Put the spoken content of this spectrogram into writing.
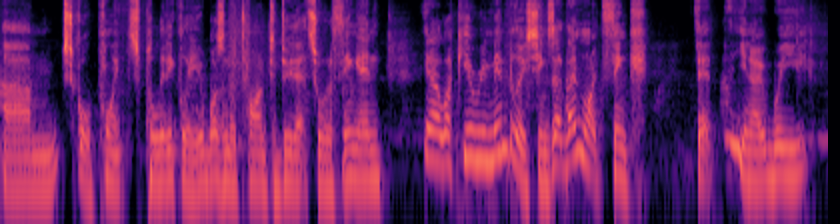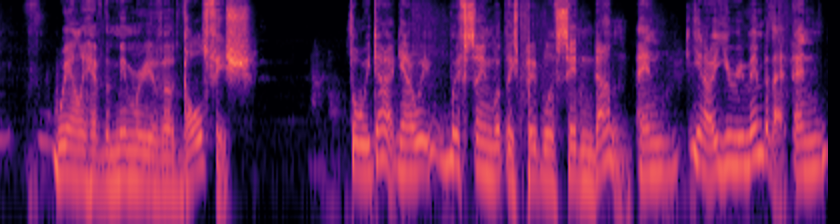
um, score points politically. It wasn't a time to do that sort of thing. And, you know, like you remember these things. They might think that you know we we only have the memory of a goldfish, but we don't. You know, we we've seen what these people have said and done, and you know, you remember that. And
